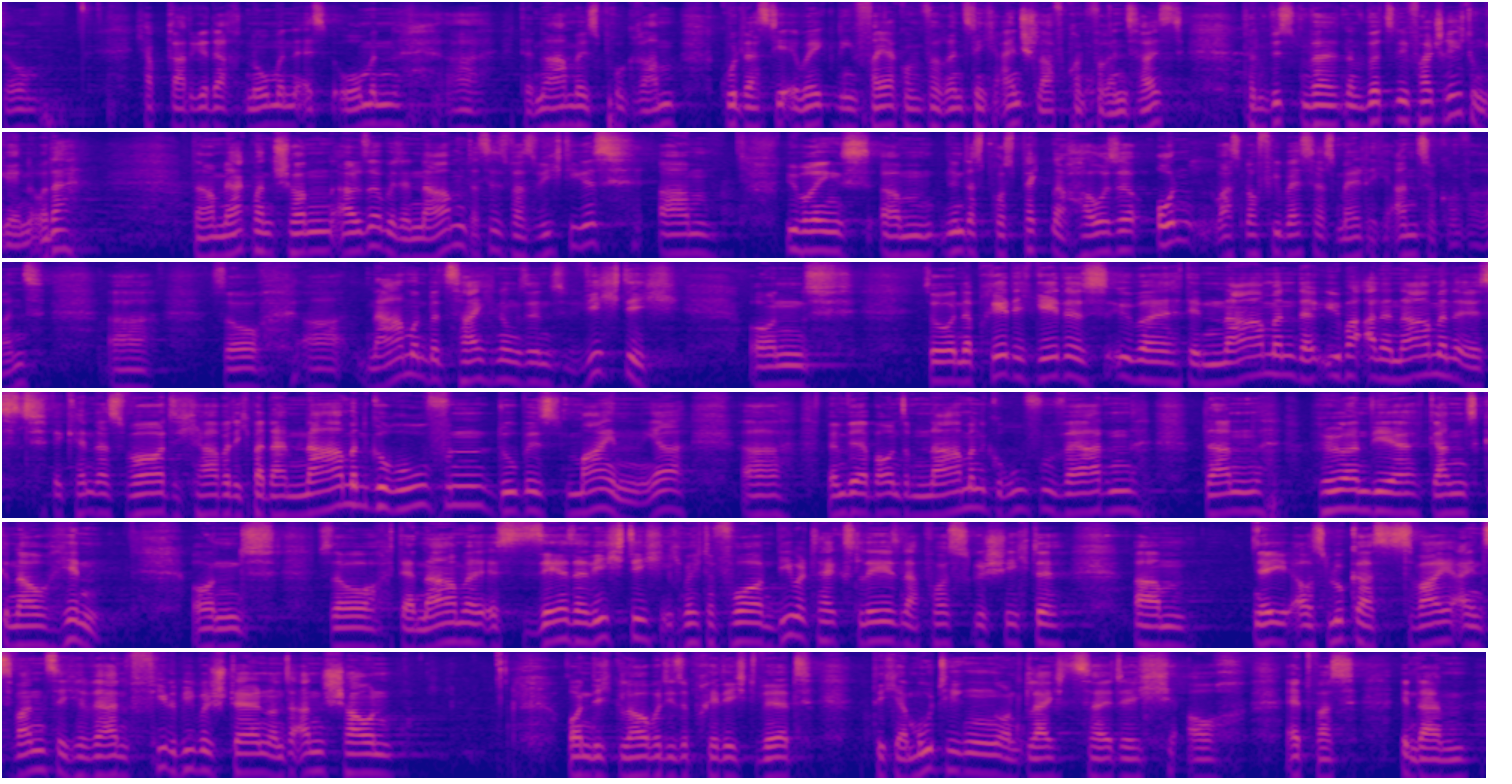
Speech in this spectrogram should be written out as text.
So, ich habe gerade gedacht, Nomen est Omen. Äh, der Name ist Programm. Gut, dass die Awakening Feierkonferenz nicht Einschlafkonferenz heißt, dann wüssten wir, dann wird es in die falsche Richtung gehen, oder? Da merkt man schon, also mit den Namen, das ist was Wichtiges. Ähm, übrigens, ähm, nimm das Prospekt nach Hause und was noch viel besser ist, melde dich an zur Konferenz. Äh, so, äh, Namen und Bezeichnungen sind wichtig und so, in der Predigt geht es über den Namen, der über alle Namen ist. Wir kennen das Wort, ich habe dich bei deinem Namen gerufen, du bist mein. Ja, äh, wenn wir bei unserem Namen gerufen werden, dann hören wir ganz genau hin. Und so, der Name ist sehr, sehr wichtig. Ich möchte vor einen Bibeltext lesen, Apostelgeschichte. Ähm, aus Lukas 2, 21. Wir werden viele Bibelstellen uns anschauen. Und ich glaube, diese Predigt wird dich ermutigen und gleichzeitig auch etwas in deinem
